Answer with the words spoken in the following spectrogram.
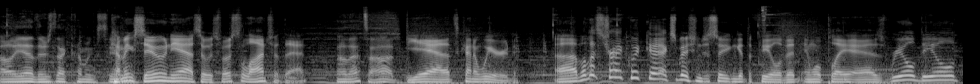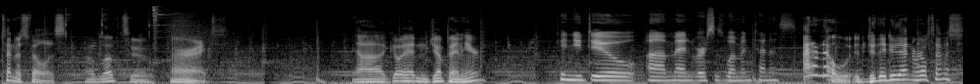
oh yeah, there's that coming soon. Coming soon, yeah. So it's supposed to launch with that. Oh, that's odd. Yeah, that's kind of weird. Uh, but let's try a quick uh, exhibition just so you can get the feel of it, and we'll play as real deal tennis fellas. I'd love to. All right. Uh, go ahead and jump in here. Can you do uh, men versus women tennis? I don't know. Do they do that in real tennis?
